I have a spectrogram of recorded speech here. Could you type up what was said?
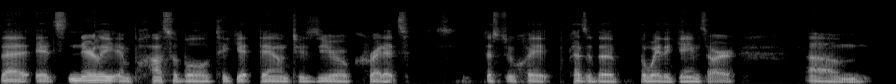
that it's nearly impossible to get down to zero credits, just to wait because of the the way the games are. Um,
